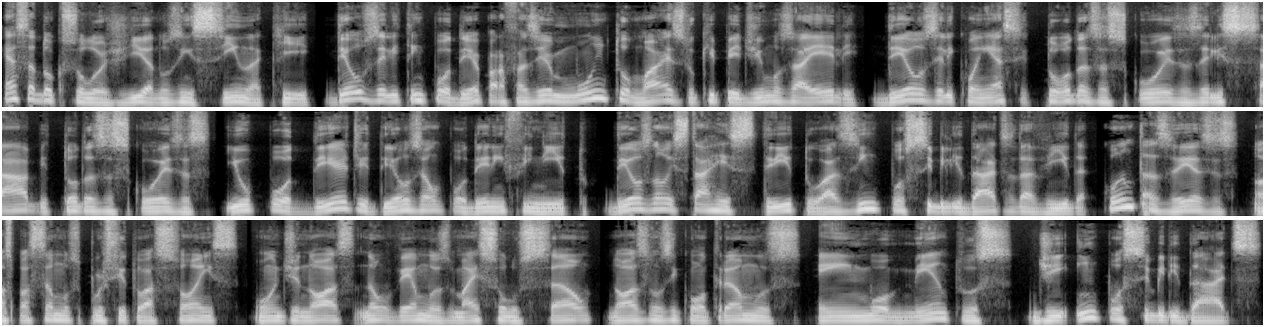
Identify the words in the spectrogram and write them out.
Essa doxologia nos ensina que Deus ele tem poder para fazer muito mais do que pedimos a ele. Deus ele conhece todas as coisas, ele sabe todas as coisas e o poder de Deus é um poder infinito. Deus não está restrito às impossibilidades da vida. Quantas vezes nós passamos por situações onde nós não vemos mais solução, nós nos encontramos em momentos de impossibilidades.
